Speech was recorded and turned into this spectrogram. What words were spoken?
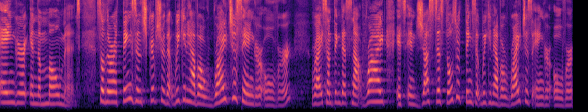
anger in the moment. So there are things in Scripture that we can have a righteous anger over right? Something that's not right, it's injustice. Those are things that we can have a righteous anger over.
